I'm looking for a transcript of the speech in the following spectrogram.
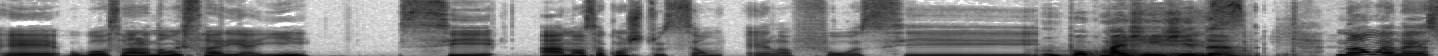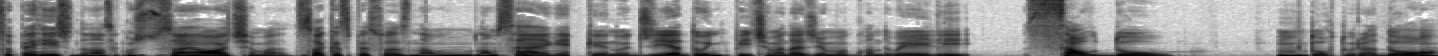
é, o Bolsonaro não estaria aí se a nossa Constituição ela fosse um pouco mais rígida. É, não, ela é super rígida. Nossa Constituição é ótima. Só que as pessoas não, não seguem. Porque no dia do impeachment da Dilma, quando ele saudou um torturador,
